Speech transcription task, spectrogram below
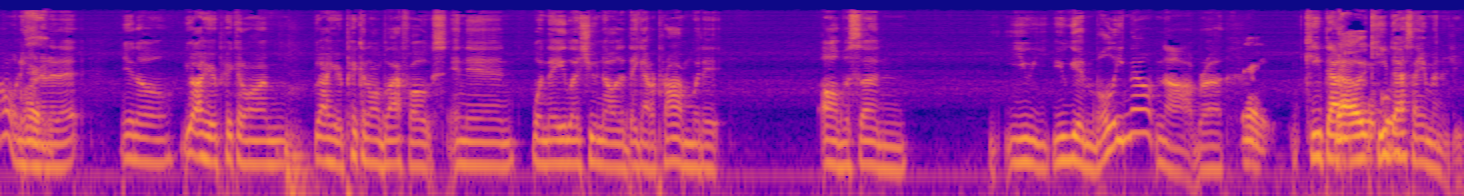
I don't want to hear Right. none of that. You know, you out here picking on you out here picking on black folks, and then when they let you know that they got a problem with it, all of a sudden, you you getting bullied now? Nah, bruh. Right. Keep that Now, keep that same energy.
